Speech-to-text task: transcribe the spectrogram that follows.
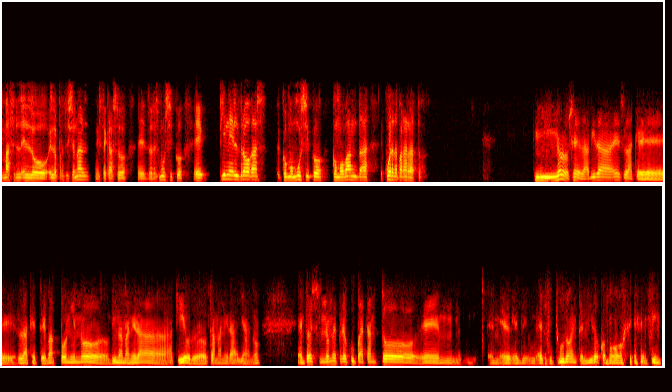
más en, en, lo, en, lo, profesional, en este caso eh, tú eres músico. Eh, ¿Tiene el drogas como músico, como banda, cuerda para rato? No lo sé, la vida es la que la que te va poniendo de una manera aquí o de otra manera allá, ¿no? Entonces no me preocupa tanto eh, el, futuro entendido como, en fin,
